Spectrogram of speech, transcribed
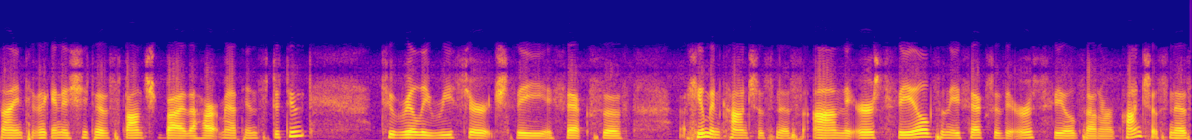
scientific initiative sponsored by the HeartMath Institute to really research the effects of human consciousness on the Earth's fields and the effects of the Earth's fields on our consciousness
